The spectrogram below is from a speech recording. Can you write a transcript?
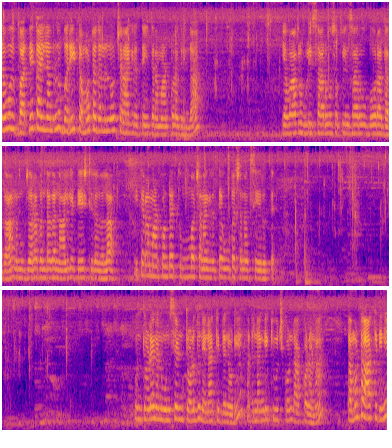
ನಾವು ಬದನೆಕಾಯಿ ಇಲ್ಲಾಂದ್ರೂ ಬರೀ ಟೊಮೊಟೊದಲ್ಲೂ ಚೆನ್ನಾಗಿರುತ್ತೆ ಈ ಥರ ಮಾಡ್ಕೊಳ್ಳೋದ್ರಿಂದ. ಯಾವಾಗಲೂ ಹುಳಿ ಸಾರು, ಸೊಪ್ಪಿನ ಸಾರು ಬೋರಾದಾಗ ನಮಗೆ ಜ್ವರ ಬಂದಾಗ ನಾಲ್ಗೆ ಟೇಸ್ಟ್ ಇರೋಲ್ಲ ಈ ಥರ ಮಾಡಿಕೊಂಡ್ರೆ ತುಂಬ ಚೆನ್ನಾಗಿರುತ್ತೆ, ಊಟ ಚೆನ್ನಾಗಿ ಸೇರುತ್ತೆ. ಒಂದು ತೊಳೆ ನಾನು ಹುಣಸೆಹಣ್ಣು ತೊಳೆದು ನೆನಾಕಿದ್ದೆ ನೋಡಿ, ಅದನ್ನ ಹಂಗೆ ಕ್ಯೂಚ್ಕೊಂಡು ಹಾಕ್ಕೊಳ್ಳೋಣ ಟೊಮೊಟೊ ಹಾಕಿದ್ದೀನಿ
